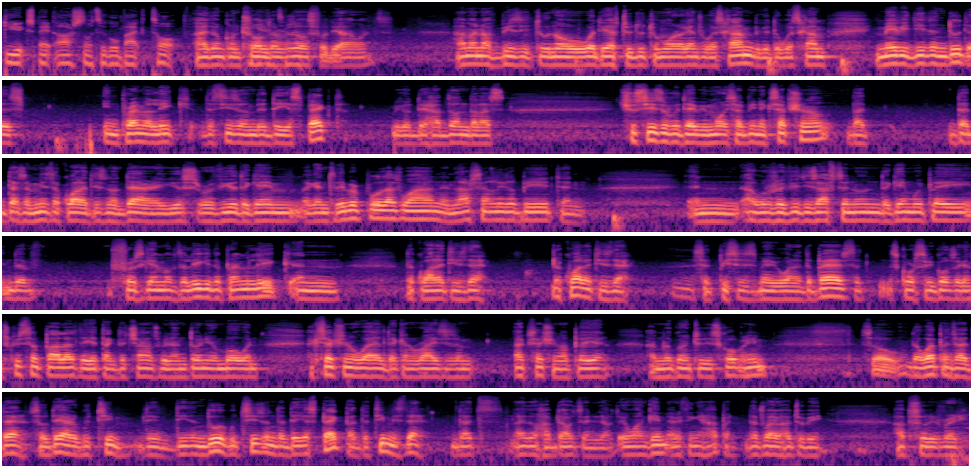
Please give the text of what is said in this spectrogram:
do you expect Arsenal to go back top? I don't control the results for the other ones. I'm enough busy to know what they have to do tomorrow against West Ham because the West Ham maybe didn't do this in Premier League the season that they expect because they have done the last two seasons with David Moyes have been exceptional, but that doesn't mean the quality is not there. I just reviewed the game against Liverpool as one and Larsen a little bit, and and I will review this afternoon the game we play in the first game of the league in the Premier League, and the quality is there. The quality is there. Set pieces is maybe one of the best. They scored three goals against Crystal Palace. They attack the chance with Antonio Bowen, exceptional well. Declan Rice as an exceptional player. I'm not going to discover him. So the weapons are there. So they are a good team. They didn't do a good season that they expect, but the team is there. That's I don't have doubts any doubt. In one game, everything can happen. That's why you have to be absolutely ready.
